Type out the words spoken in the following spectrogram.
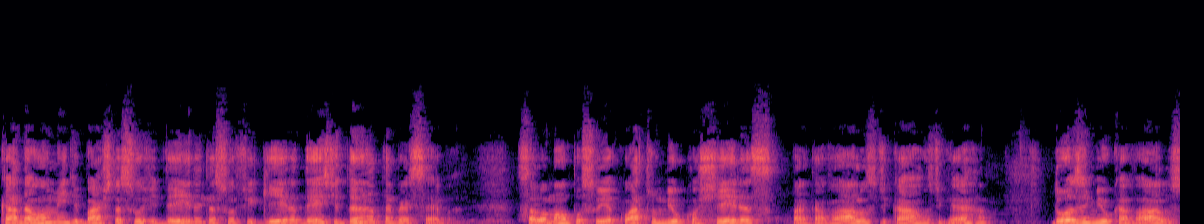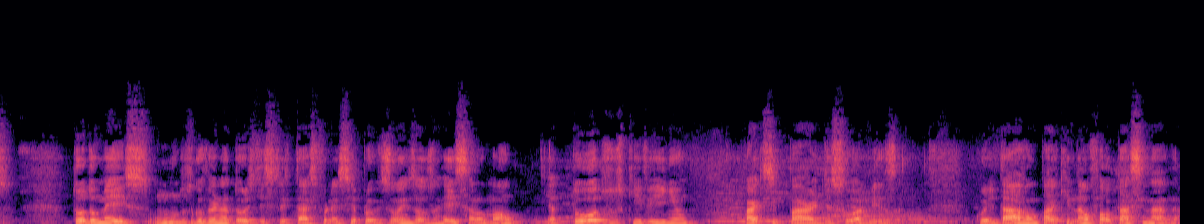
cada homem debaixo da sua videira e da sua figueira, desde Dan até Berseba. Salomão possuía quatro mil cocheiras para cavalos de carros de guerra, doze mil cavalos. Todo mês, um dos governadores distritais fornecia provisões aos reis Salomão e a todos os que vinham participar de sua mesa cuidavam para que não faltasse nada.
